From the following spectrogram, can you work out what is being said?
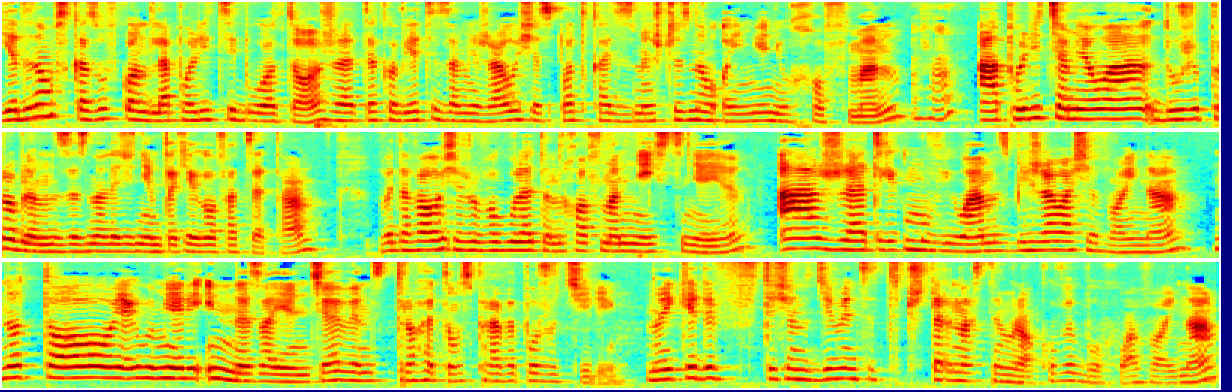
Jedyną wskazówką dla policji było to, że te kobiety zamierzały się spotkać z mężczyzną o imieniu Hoffman, a policja miała duży problem ze znalezieniem takiego faceta. Wydawało się, że w ogóle ten Hoffman nie istnieje, a że, tak jak mówiłam, zbliżała się wojna, no to jakby mieli inne zajęcie, więc trochę tą sprawę porzucili. No i kiedy w 1914 roku wybuchła wojna,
